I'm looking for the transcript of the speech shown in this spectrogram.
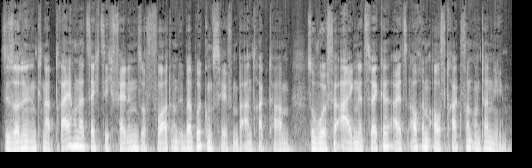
Sie sollen in knapp 360 Fällen Sofort- und Überbrückungshilfen beantragt haben, sowohl für eigene Zwecke als auch im Auftrag von Unternehmen.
